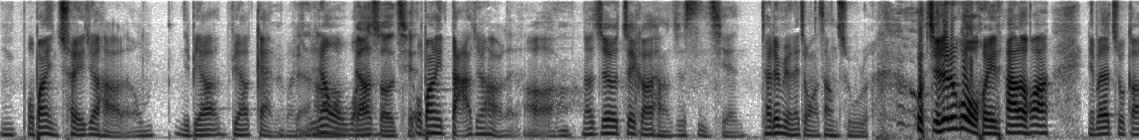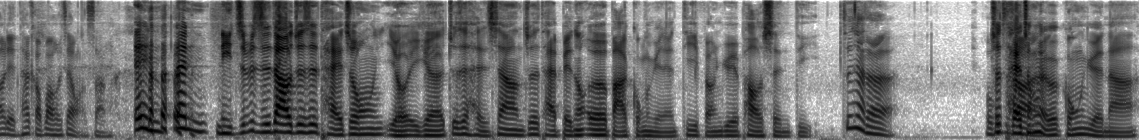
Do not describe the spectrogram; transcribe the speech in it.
嗯，我帮你吹就好了，我们你不要不要干没关系，你让我玩，不要收钱，我帮你打就好了。哦，然后最后最高好像是四千，他就没有再往上出了。我觉得如果我回他的话，你不要再出高一点，他搞不好会再往上。哎、欸，那你知不知道，就是台中有一个，就是很像就是台北那种二二八公园的地方约炮圣地，真的假的？就台中有个公园啊。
